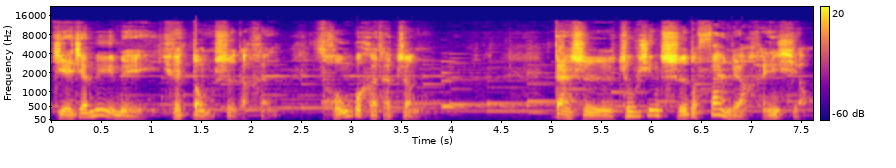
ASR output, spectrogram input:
姐姐妹妹却懂事得很，从不和他争。但是周星驰的饭量很小，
